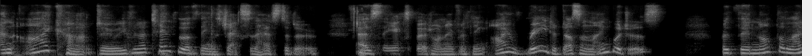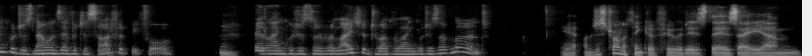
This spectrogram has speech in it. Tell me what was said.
And I can't do even a tenth of the things Jackson has to do as the expert on everything. I read a dozen languages, but they're not the languages no one's ever deciphered before. Mm. Their languages are related to other languages I've learned. Yeah, I'm just trying to think of who it is. There's a um,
